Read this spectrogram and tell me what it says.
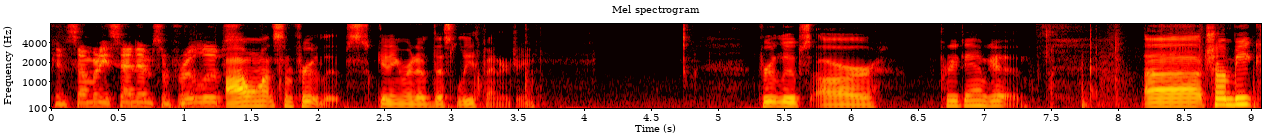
Can somebody send him some Fruit Loops? I want some Fruit Loops. Getting rid of this leaf energy. Fruit Loops are pretty damn good. Uh, Trumbeak,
